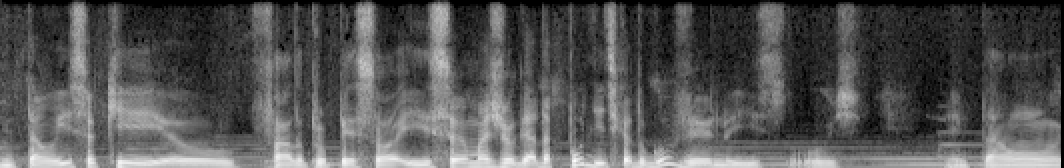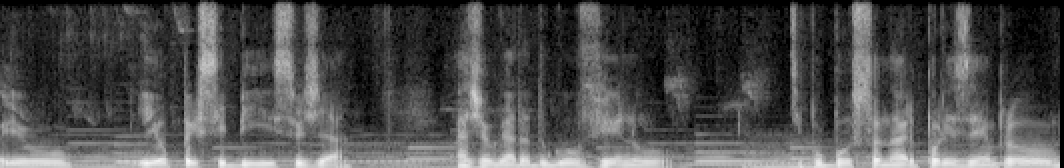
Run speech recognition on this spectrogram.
Então isso que eu falo pro pessoal, isso é uma jogada política do governo isso hoje. Então eu eu percebi isso já, a jogada do governo, tipo o Bolsonaro, por exemplo,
